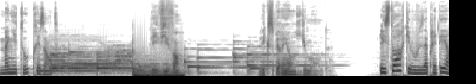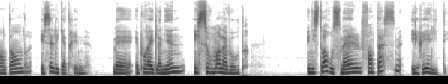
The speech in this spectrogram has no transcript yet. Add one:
Magnéto présente Les vivants, l'expérience du monde. L'histoire que vous vous apprêtez à entendre est celle de Catherine, mais elle pourrait être la mienne et sûrement la vôtre. Une histoire où se mêlent fantasme et réalité.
